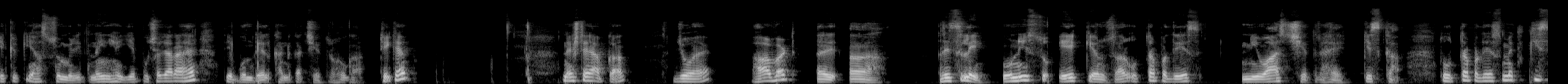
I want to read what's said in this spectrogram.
ये क्योंकि यहाँ सुमिलित नहीं है, ये पूछा जा रहा है तो ये बुंदेलखंड का क्षेत्र होगा, ठीक है? नेक्स्ट है आपका, जो है हार्वर्ड रिसले 1901 के अनुसार उत्तर प्रदेश निवास क्षेत्र है किसका? तो उत्तर प्रदेश में किस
